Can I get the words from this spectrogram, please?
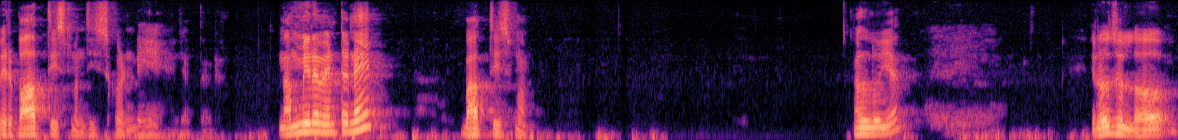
మీరు బాప్తిస్మం తీసుకోండి అని చెప్పాడు. నమ్మిన వెంటనే బాప్తిస్మం. అల్లుయ ఈ రోజుల్లో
